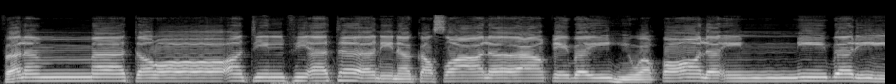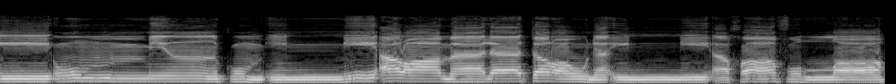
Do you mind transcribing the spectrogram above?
فَلَمَّا تَرَاءَتِ الْفِئَتَانِ نَكَصَ عَلَىٰ عَقِبَيْهِ وَقَالَ إِنِّي بَرِيءٌ مِّنكُمْ إِنِّي أَرَىٰ مَا لَا تَرَوْنَ إِنِّي أَخَافُ اللَّهَ ۚ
